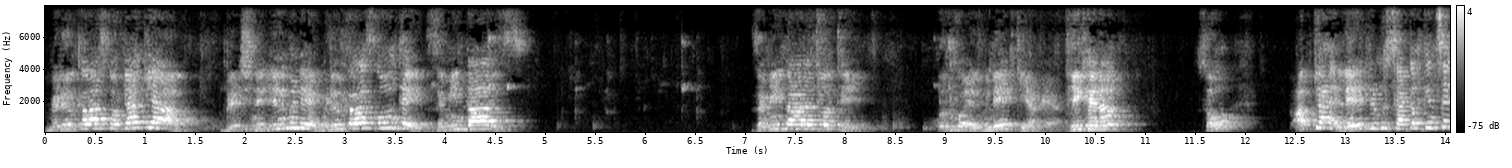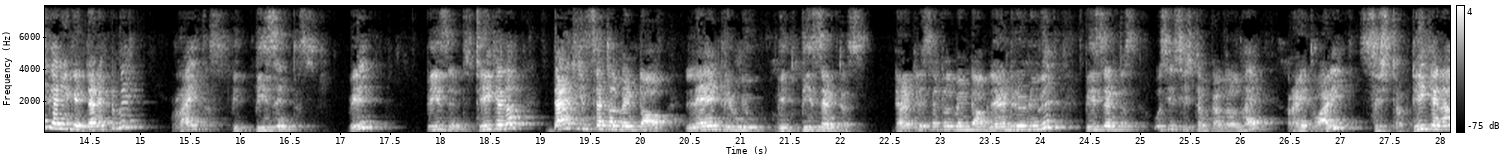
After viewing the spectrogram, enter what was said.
middle class को क्या किया? ब्रिटिश ने एलिमिनेट मिडिल क्लास कौन थे? जमींदार. जमींदार जो थे उनको एलिमिनेट किया गया। ठीक है ना? सो so, अब क्या है? लैंड रिव्यू सेटल किन से करेंगे? डायरेक्ट में ryots with peasants with peasants ठीक है ना? Directly settlement of land revenue with peasants directly settlement of land revenue with peasants उसी सिस्टम का नाम है राइतवारी सिस्टम ठीक है ना?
